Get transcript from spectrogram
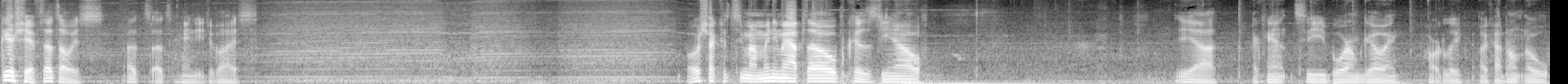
Gear shift, that's always... That's, that's a handy device. I wish I could see my mini-map though, because, you know... Yeah, I can't see where I'm going, hardly. Like, I don't know...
